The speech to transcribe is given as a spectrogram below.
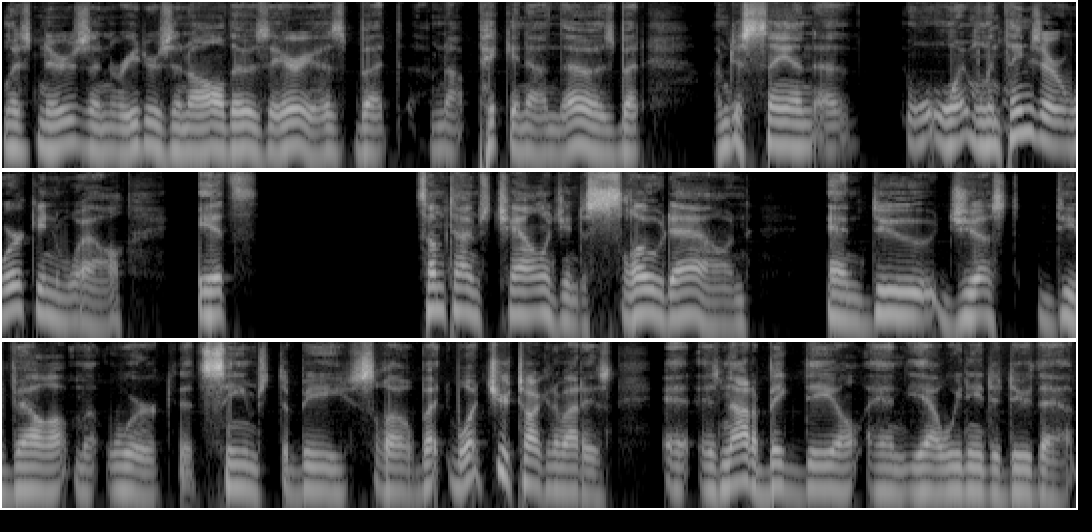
listeners and readers in all those areas, but I'm not picking on those. But I'm just saying uh, when, when things are working well, it's sometimes challenging to slow down and do just development work that seems to be slow. But what you're talking about is is not a big deal, and yeah, we need to do that.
